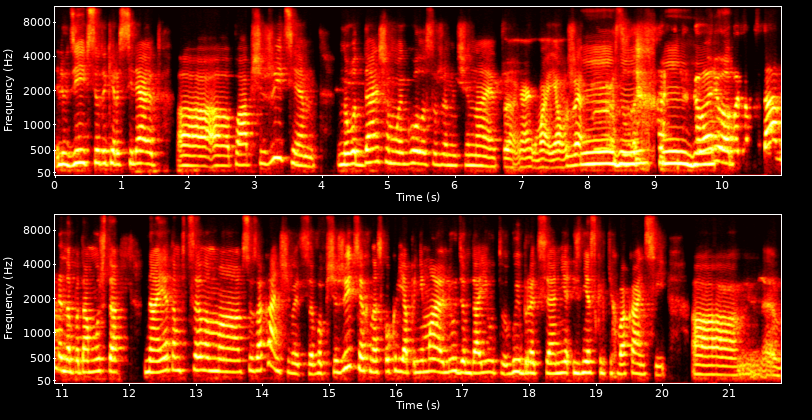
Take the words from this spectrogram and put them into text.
людей все-таки расселяют а, по общежитиям, но вот дальше мой голос уже начинает, э, я уже говорю об этом вставлено, потому что на этом в целом а, все заканчивается. В общежитиях, насколько я понимаю, людям дают выбрать а, из нескольких вакансий а, э,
